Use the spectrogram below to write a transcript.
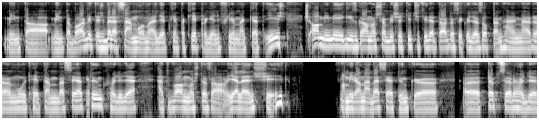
mint a, mint a Barbie-t, és beleszámolva egyébként a képregényfilmeket is, és ami még izgalmasabb, és egy kicsit ide tartozik, hogy az Oppenheimerről múlt héten beszéltünk, hogy ugye hát van most ez a jelenség, amiről már beszéltünk többször, hogy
